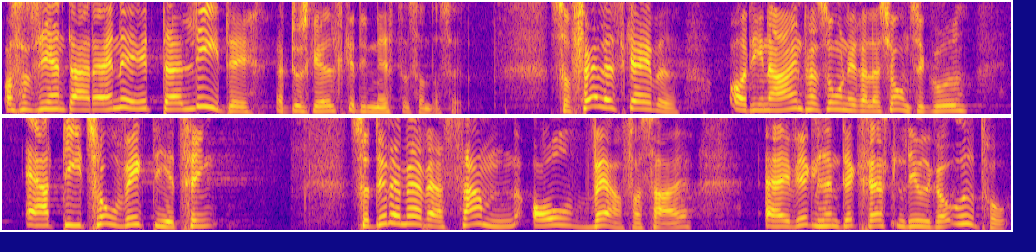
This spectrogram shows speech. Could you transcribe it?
Og så siger han, der er et andet et, der er lige det, at du skal elske din næste som dig selv. Så fællesskabet og din egen personlige relation til Gud er de to vigtige ting. Så det der med at være sammen og hver for sig, er i virkeligheden det, kristenlivet går ud på.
